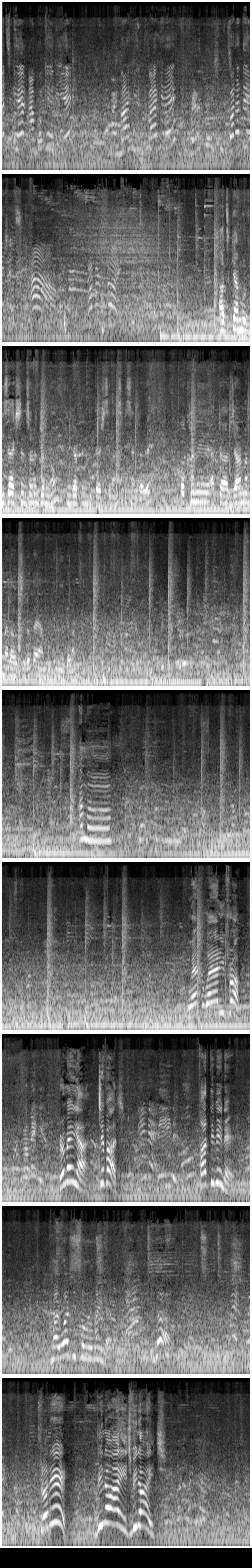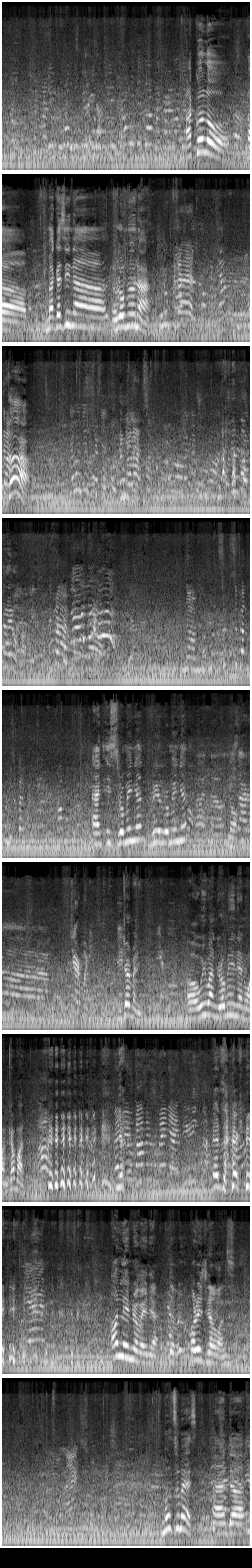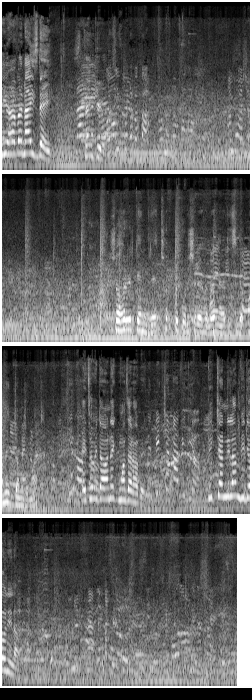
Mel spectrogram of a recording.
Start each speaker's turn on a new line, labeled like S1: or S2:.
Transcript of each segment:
S1: আজকে আম্মুকে
S2: আজকে ভিসা এক্সটেনশনের জন্য ফিঙ্গারপ্রিন্ট দিতে এসেছিলাম সিটি সেন্টারে ওখানে একটা জার্মান মেলা হচ্ছিল, তাই আম্মুকে নিয়ে গেলাম। আম্মু! Where, where are you from?
S3: Romania.
S2: Romania. Ce faci?
S3: Bine.
S2: Foarte bine. My wife is from Romania. Da. Flori, vino aici, vino aici. Acolo, uh, magazina română.
S1: Nu cred.
S2: Da.
S1: În Galați.
S2: And is Romanian, real Romanian?
S1: No.
S2: No.
S1: These are uh, Germany.
S2: Germany.
S1: Yeah.
S2: Oh, we want Romanian one. Come on.
S1: Maybe
S2: Yeah.
S1: you come in Romania you eat that.
S2: Exactly.
S1: Yeah.
S2: Only in Romania, the original ones.
S1: Nice.
S2: Mulțumesc. And uh, you have a nice day. Thank you. শহরের কেন্দ্রে ছোট্ট পরিসরে হলেও মেলাটি ছিল অনেক জমজমাট। এই ছবিটা অনেক মজার হবে।
S1: পিকচার না ভিডিও
S2: পিকচার নিলাম ভিডিও নিলাম।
